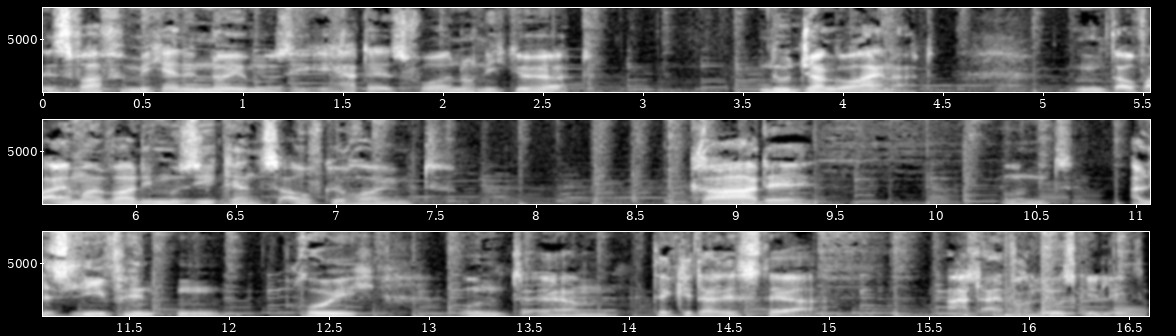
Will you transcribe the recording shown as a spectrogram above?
Es war für mich eine neue Musik. Ich hatte es vorher noch nicht gehört. Nur Django Reinhardt. Und auf einmal war die Musik ganz aufgeräumt, gerade und alles lief hinten ruhig und ähm, der Gitarrist, der hat einfach losgelegt.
